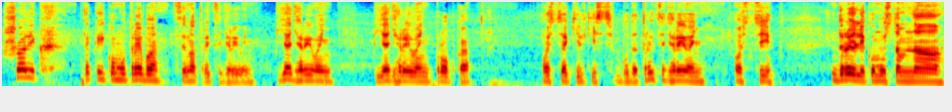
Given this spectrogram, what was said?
Шарик такий кому треба, ціна 30 гривень. 5 гривень, 5 гривень, пробка. Ось ця кількість буде 30 гривень. Ось ці дрелі комусь там на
